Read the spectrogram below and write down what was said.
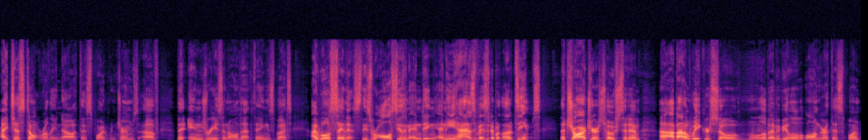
I just don't really know at this point in terms of the injuries and all that things, but I will say this: these were all season ending, and he has visited with other teams. The Chargers hosted him uh, about a week or so, a little bit, maybe a little longer at this point.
